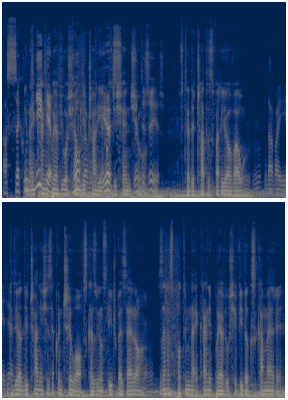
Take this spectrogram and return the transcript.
A z I na ekranie sekundnikiem! pojawiło się Dobra, odliczanie mówię, od 10. Gdzie ty żyjesz? Wtedy czat zwariował. Mhm, dawaj, jedziemy. Gdy odliczanie się zakończyło, wskazując liczbę 0, zaraz po tym na ekranie pojawił się widok z kamery.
